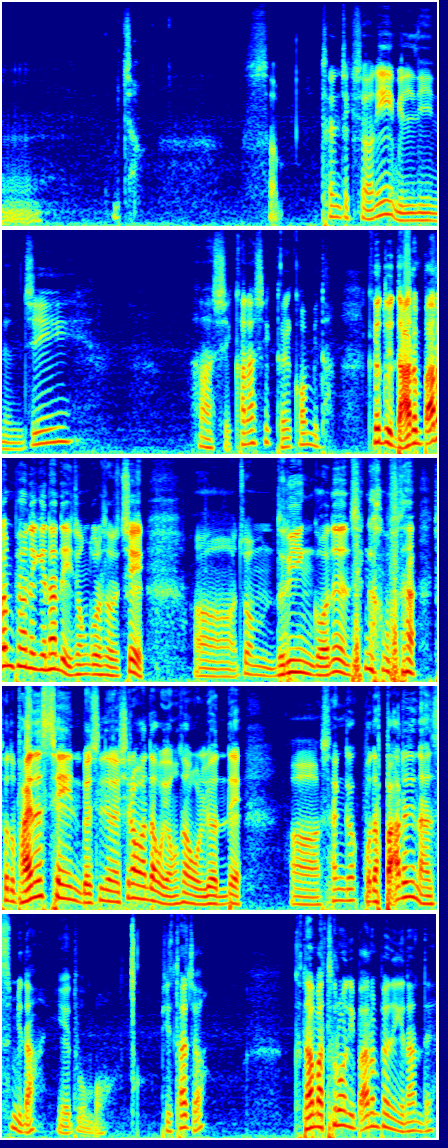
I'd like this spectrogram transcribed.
음, 트랜잭션이 밀리는지 하나씩 하나씩 될 겁니다. 그래도 나름 빠른 편이긴 한데 이 정도라서 그렇지 어 좀 느린 거는 생각보다 저도 바이낸스 체인 며칠 전에 실험한다고 영상 올렸는데 어 생각보다 빠르진 않습니다. 얘도 뭐 비슷하죠. 그나마 트론이 빠른 편이긴 한데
